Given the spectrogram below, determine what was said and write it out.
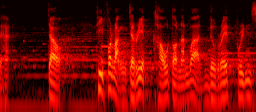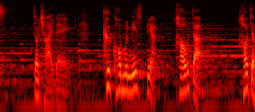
นะฮะเจ้าที่ฝรั่งจะเรียกเขาตอนนั้นว่า the red prince เจ้าชายแดง คือคอมมิวนิสต์เนี่ยเขาจะ เขาจะ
